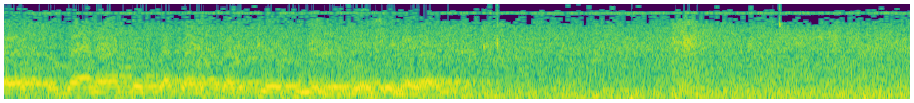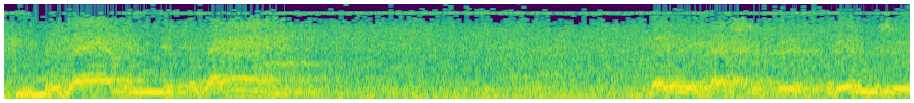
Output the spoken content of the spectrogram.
और सुदामा को पकड़ करके अपने हृदय से लगा लिया। मुदा लिंग प्रदान बड़े हर्ष से, प्रेम से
